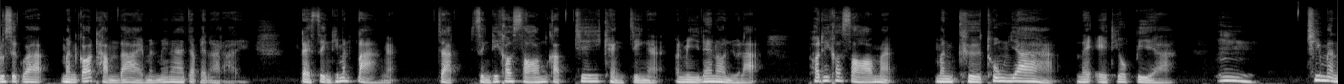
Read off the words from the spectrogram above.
รู้สึกว่ามันก็ทำได้มันไม่น่าจะเป็นอะไร แต่สิ่งที่มันต่างอะจากสิ่งที่เขาซ้อมกับที่แข่งจริงอะมันมีแน่นอนอยู่ละ เพราะที่เขาซ้อมอะมันคือทุ่งหญ้าในเอธิโอเปีย อืม ที่มัน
